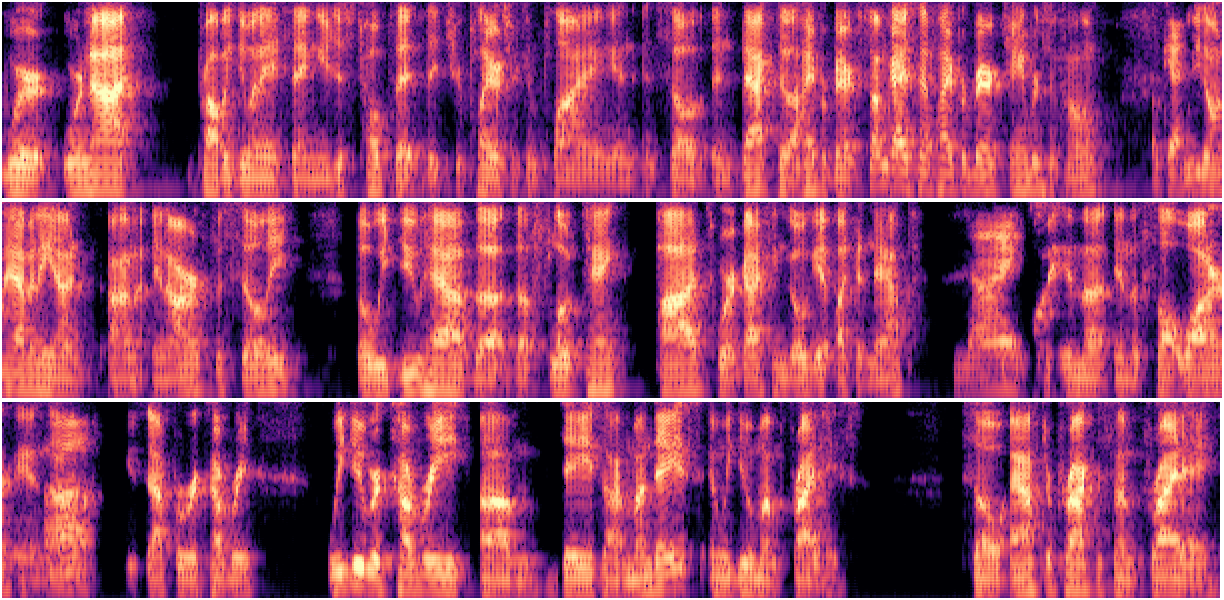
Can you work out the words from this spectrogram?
we're we're not probably doing anything. You just hope that that your players are complying, and and so and back to the hyperbaric. Some guys have hyperbaric chambers at home. Okay. We don't have any on on in our facility, but we do have the the float tank pods where a guy can go get like a nap. Nice. In the in the salt water and uh, use that for recovery we do recovery um, days on Mondays and we do them on Fridays. So after practice on Friday,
